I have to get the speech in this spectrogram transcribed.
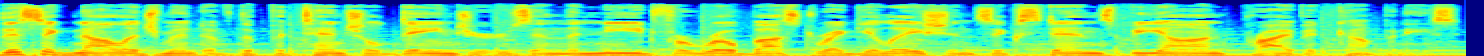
This acknowledgement of the potential dangers and the need for robust regulations extends beyond private companies.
